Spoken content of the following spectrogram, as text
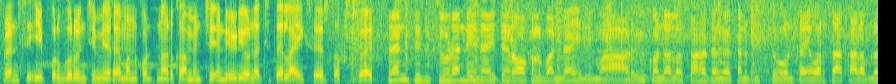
ఫ్రెండ్స్ ఈ పురుగు గురించి మీరు ఏమనుకుంటున్నారు కామెంట్ చేయండి. వీడియో నచ్చితే లైక్ షేర్ సబ్స్క్రైబ్. ఫ్రెండ్స్ ఇది చూడండి ఇది అయితే రోకల బండ. ఇది మా అడవి కొండలో సహజంగా కనిపిస్తూ ఉంటాయి. వర్షాకాలంలో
